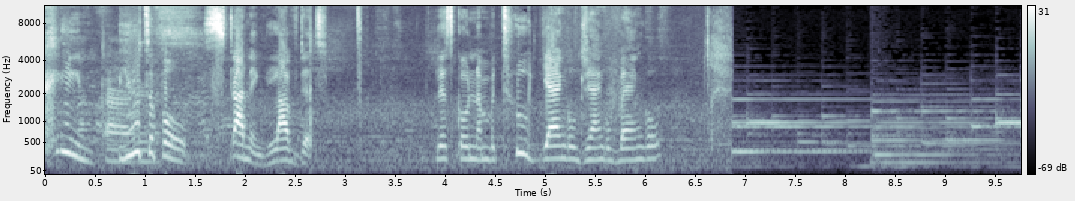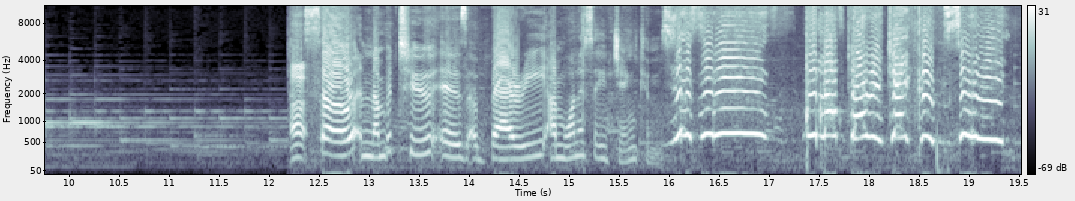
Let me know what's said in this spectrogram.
clean, Guys. beautiful, stunning. Loved it. Let's go number two. Yangle, jangle, bangle. Uh, so, number two is a Barry, I want to say Jenkins. Yes, it is. We love Barry Jenkins. Sorry,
